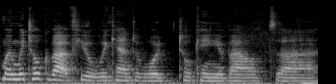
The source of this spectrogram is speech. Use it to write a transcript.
When we talk about fuel, we can't avoid talking about uh,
